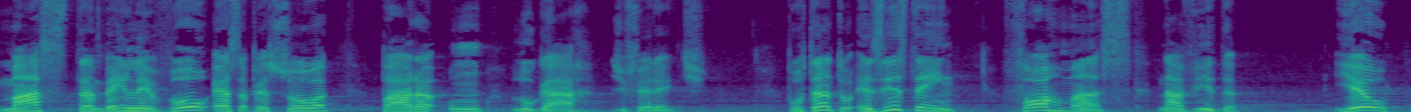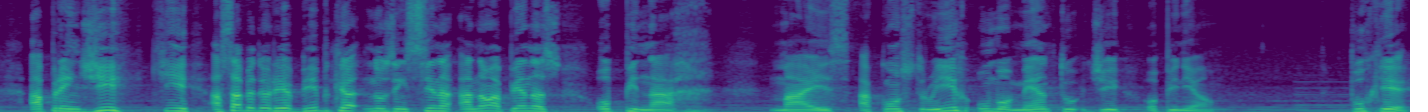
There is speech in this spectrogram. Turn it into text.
mas também levou essa pessoa para um lugar diferente. Portanto, existem formas na vida. E eu aprendi que a sabedoria bíblica nos ensina a não apenas opinar, mas a construir um momento de opinião. Por quê?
